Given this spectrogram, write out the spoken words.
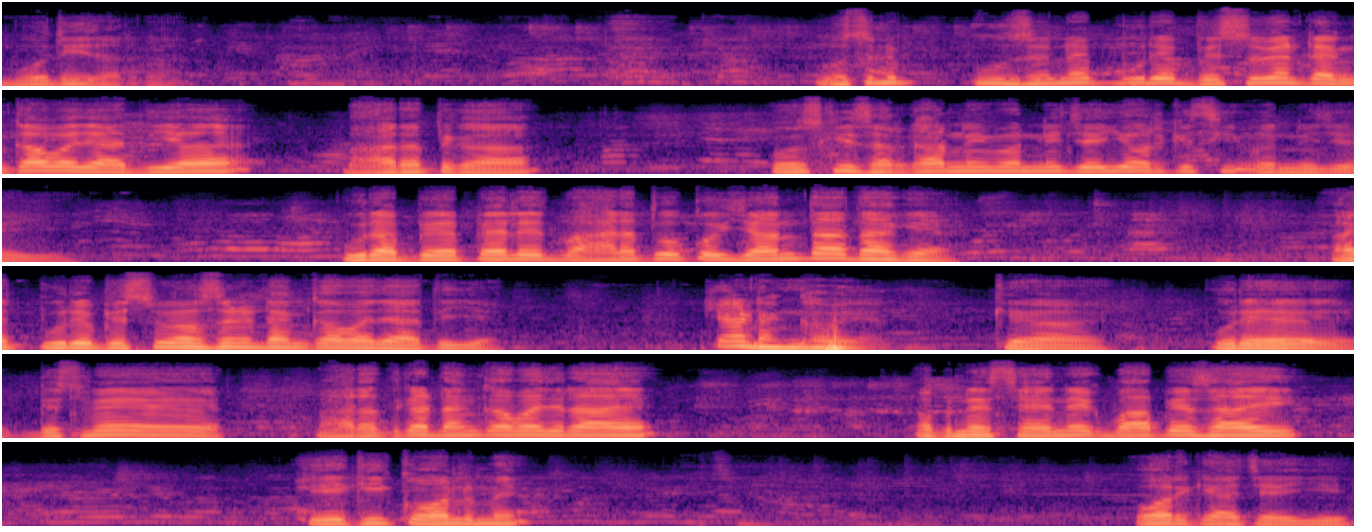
मोदी सरकार। उसने उसने पूरे विश्व में डंका बजा दिया भारत का। उसकी सरकार नहीं बननी चाहिए और किसी बननी चाहिए? पूरा पहले भारत को कोई जानता था क्या? आज पूरे विश्व में उसने डंका बजा दिया। क्या डंका बजा दिया? क्या पूरे विश्व में भारत का डंका बज रहा है। अपने सैनिक वापस आए एक ही कॉल में। और क्या चाहिए?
